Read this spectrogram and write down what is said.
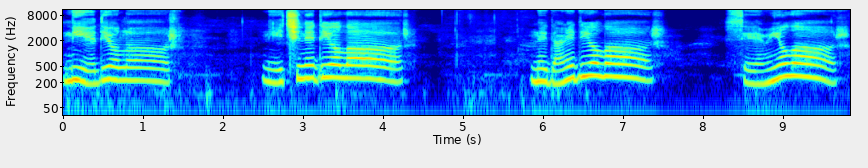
Niye diyorlar? Niçin ediyorlar? Neden ediyorlar? Sevmiyorlar.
